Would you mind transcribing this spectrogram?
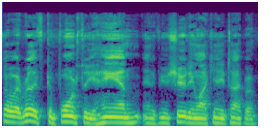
So it really conforms to your hand, and if you're shooting like any type of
